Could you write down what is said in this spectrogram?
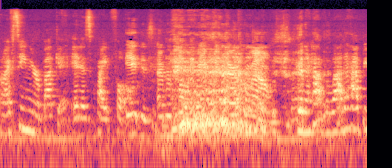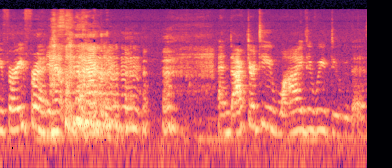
Oh, I've seen your bucket. It is quite full. It is overflowing. We've been overwhelmed. Gonna have a lot of happy furry friends. Yes, exactly. and Dr. T, why do we do this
